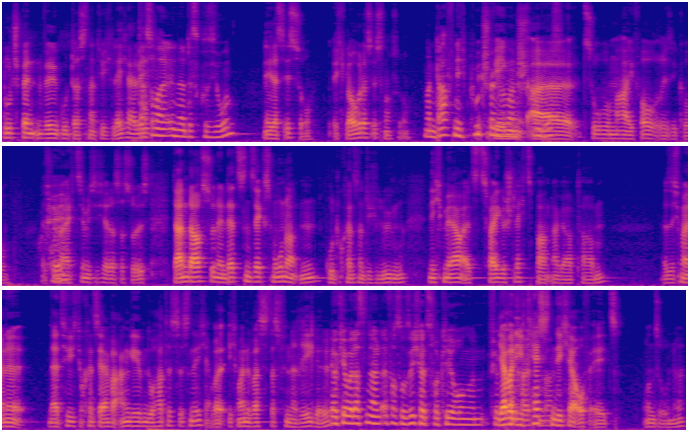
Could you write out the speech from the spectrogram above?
Blut spenden will. Gut, das ist natürlich lächerlich. Das war mal in der Diskussion? Nee, das ist so. Ich glaube, das ist noch so. Man darf nicht Blut spenden, Wegen, wenn man schwul äh, ist? Zu HIV-Risiko. Okay. Ich bin mir eigentlich ziemlich sicher, dass das so ist. Dann darfst du in den letzten sechs Monaten, gut, du kannst natürlich lügen, nicht mehr als zwei Geschlechtspartner gehabt haben. Also ich meine, Natürlich, du kannst ja einfach angeben, du hattest es nicht, aber ich meine, was ist das für eine Regel? Ja, okay, aber das sind halt einfach so Sicherheitsvorkehrungen für Ja, aber die testen dann. dich ja auf AIDS und so, ne?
